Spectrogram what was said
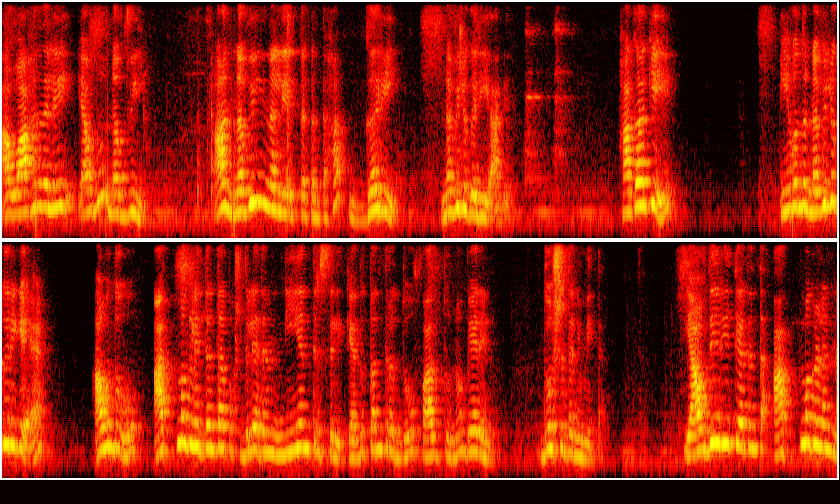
ಆ ವಾಹನದಲ್ಲಿ ಯಾವುದು? ನವಿಲು. ಆ ನವಿಲಿನಲ್ಲಿ ಇರ್ತಕ್ಕಂತಹ ಗರಿ, ನವಿಲು ಗರಿ ಆಗಿದೆ. ಹಾಗಾಗಿ ಈ ಒಂದು ನವಿಲುಗರಿಗೆ ಆ ಒಂದು ಆತ್ಮಗಳಿದ್ದಂತಹ ಪಕ್ಷದಲ್ಲಿ ಅದನ್ನು ನಿಯಂತ್ರಿಸಲಿಕ್ಕೆ, ಅದು ತಂತ್ರದ್ದು, ಫಾಲ್ತುನೋ, ಬೇರೇನು, ದೋಷದ ನಿಮಿತ್ತ. ಯಾವುದೇ ರೀತಿಯಾದಂಥ ಆತ್ಮಗಳನ್ನ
